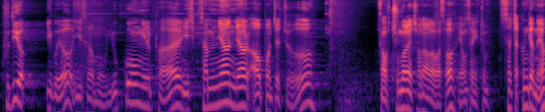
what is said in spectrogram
구디어이고요. 235 6018 23년 열 아홉 번째 주 어, 중간에 전화가 와서 영상이 좀 살짝 끊겼네요.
